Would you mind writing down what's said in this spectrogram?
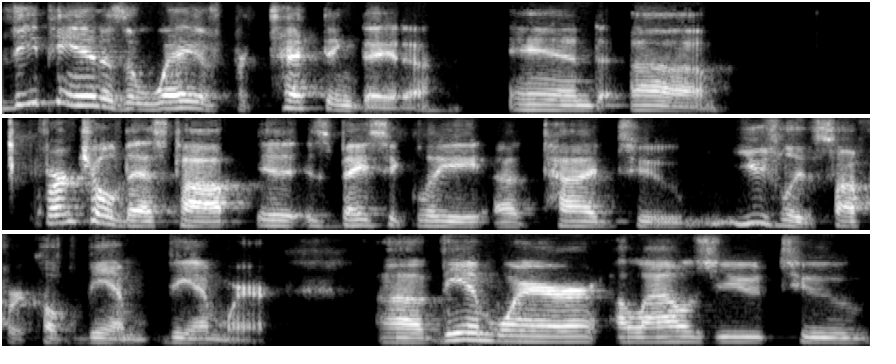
VPN is a way of protecting data, and uh, virtual desktop is, basically uh, tied to usually the software called VM, VMware. Uh, VMware allows you to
